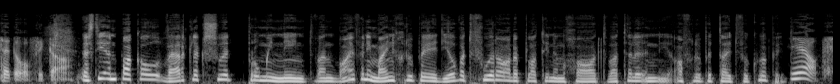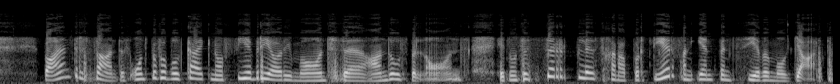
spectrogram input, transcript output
Suid-Afrika. Is die impak al werklik so prominent want baie van die myngroepe het heelwat voorrade platinum gehad wat hulle in die afgelope tyd verkoop het. Ja baie interessant. As ons byvoorbeeld kyk na Februarie maand se handelsbalans, het ons 'n surplus gerapporteer van 1.7 miljard.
